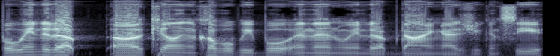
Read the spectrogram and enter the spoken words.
But we ended up uh, killing a couple people, and then we ended up dying as you can see.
